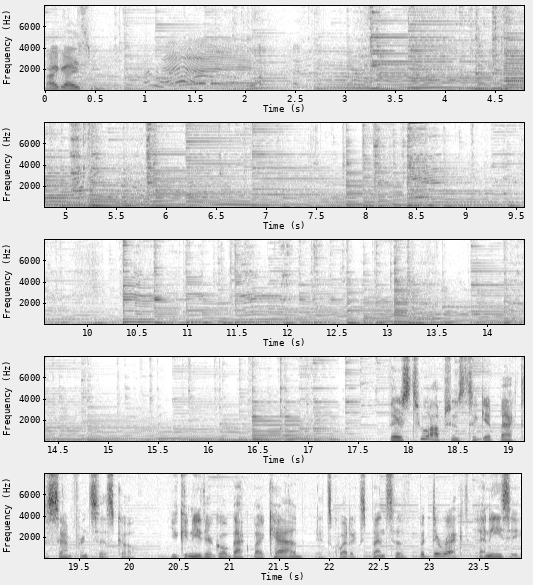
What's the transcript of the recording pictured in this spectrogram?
Hi, guys. There's two options to get back to San Francisco. You can either go back by cab, it's quite expensive, but direct and easy.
